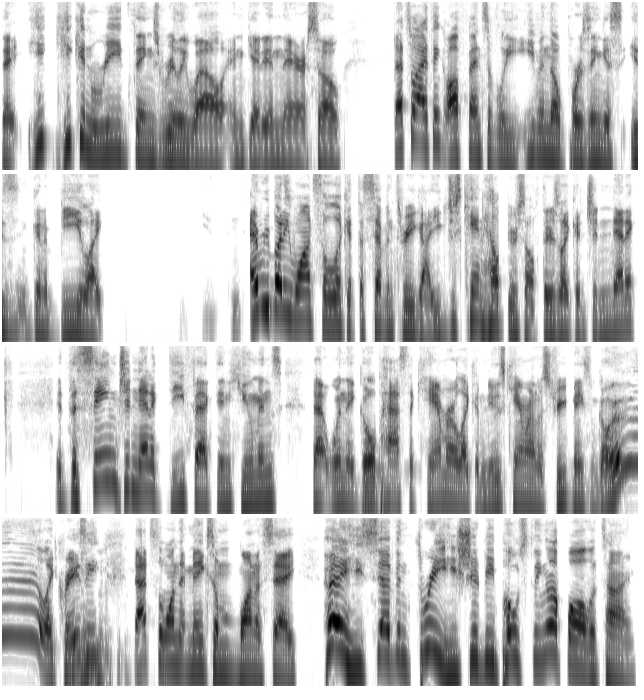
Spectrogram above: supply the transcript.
that he he can read things really well and get in there. So that's why I think offensively, even though Porzingis isn't going to be like everybody wants to look at the seven three guy, you just can't help yourself. There's like a genetic. It's the same genetic defect in humans that when they go past the camera, like a news camera on the street, makes them go "Ah," like crazy. That's the one that makes them want to say, "Hey, he's seven three. He should be posting up all the time."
